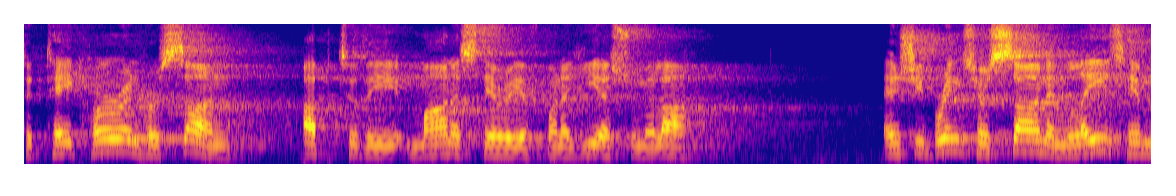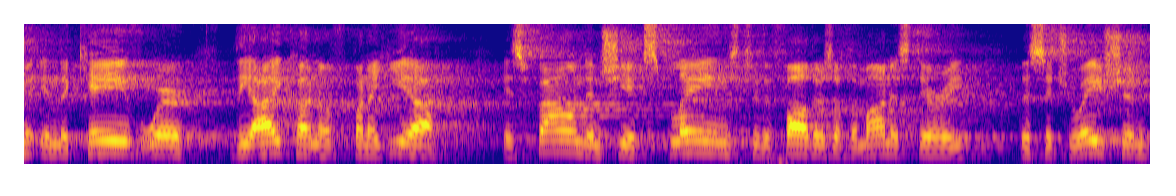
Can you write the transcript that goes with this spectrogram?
to take her and her son up to the monastery of Panagia Sumela. And she brings her son and lays him in the cave where the icon of Panagia is found, and she explains to the fathers of the monastery the situation,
